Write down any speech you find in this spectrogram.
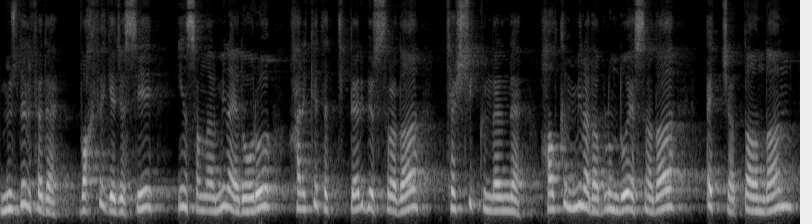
Müzdelife'de vakfe gecesi insanlar Mina'ya doğru hareket ettikleri bir sırada teşrik günlerinde halkın Mina'da bulunduğu esnada Etçat Dağı'ndan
